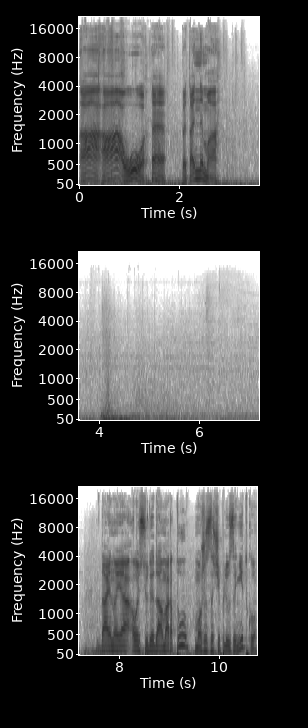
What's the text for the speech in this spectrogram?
А, а, о, хе, питань нема. Дай но я ось сюди дам арту. Може зачеплю зенітку?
